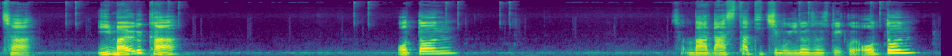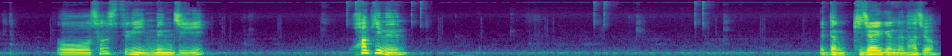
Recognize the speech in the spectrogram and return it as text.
자, 이 마요르카 어떤 마 나스타티치 뭐 이런 선수도 있고 어떤 어, 선수들이 있는지 확인은 일단 기자회견은 하죠.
